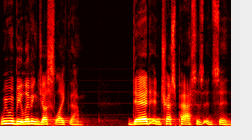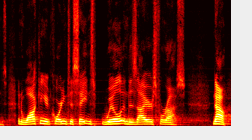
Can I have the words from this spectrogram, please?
we would be living just like them. Dead in trespasses and sins, and walking according to Satan's will and desires for us. Now,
